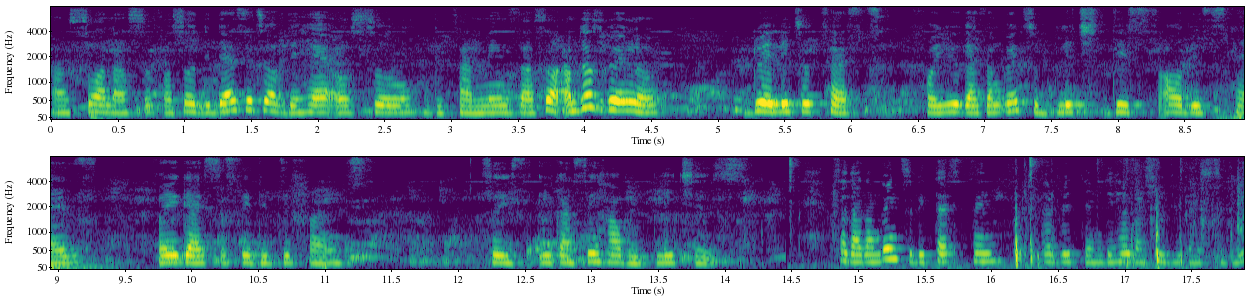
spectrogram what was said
and so on and so forth. So the density of the hair also determines that. So i'm just going to do a little test for you guys. I'm going to bleach this all these hairs for you guys to see the difference. So you, you can see how it bleaches so guys i'm going to be testing everything the hairs i showed you guys today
